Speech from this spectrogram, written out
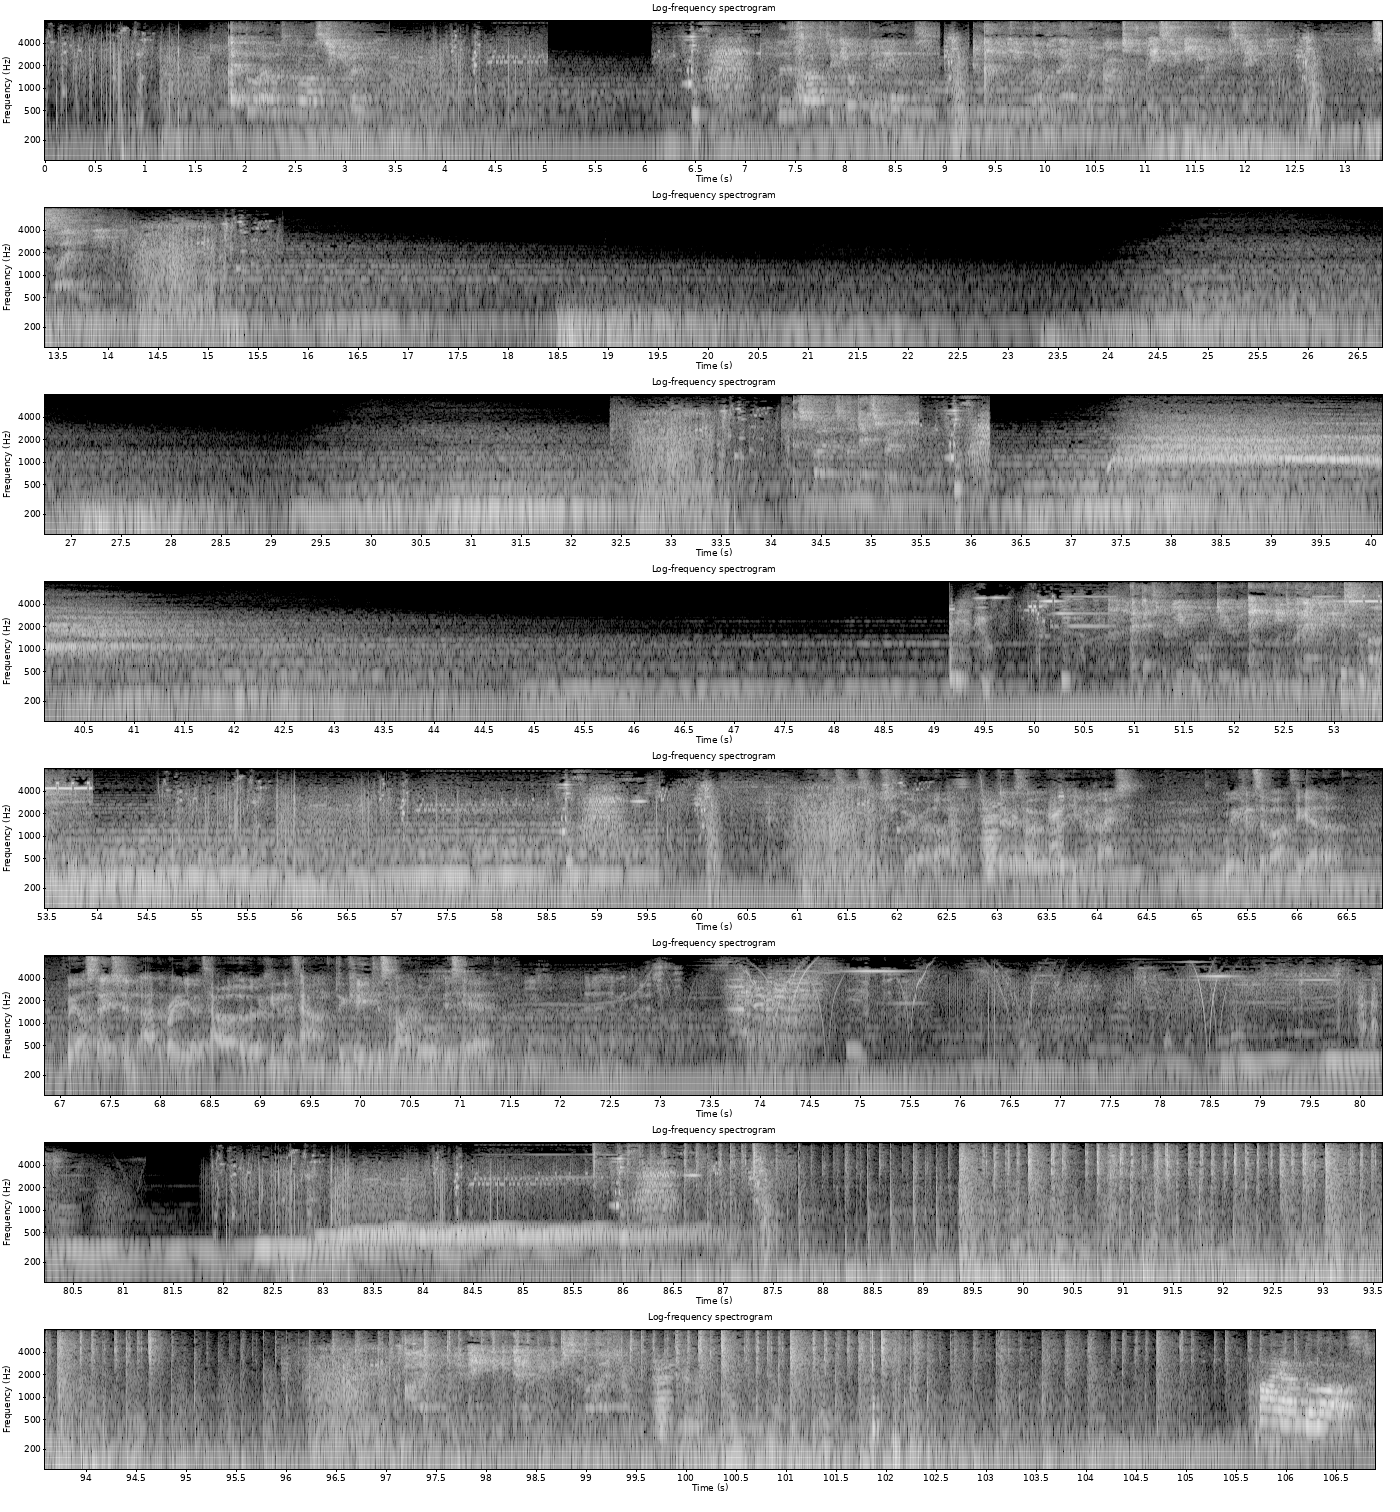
I thought I was the last human. The disaster killed billions. And the people that were left went back to the basic human instinct survival. We're alive, there is hope for the human race. We can survive together. We are stationed at the radio tower overlooking the town. The key to survival is here. I am the last.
